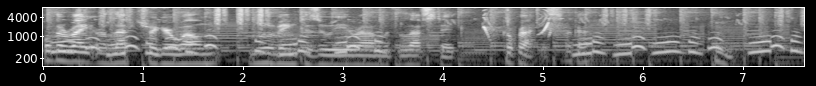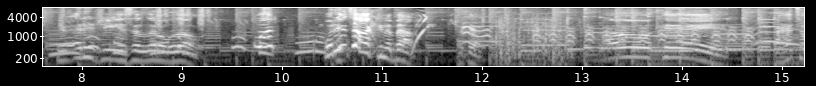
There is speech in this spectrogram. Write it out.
Hold the right or left trigger while moving Kazooie around with the left stick. Go practice, okay? Hmm. Your energy is a little low. What? What are you talking about? Okay. Okay. I had to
